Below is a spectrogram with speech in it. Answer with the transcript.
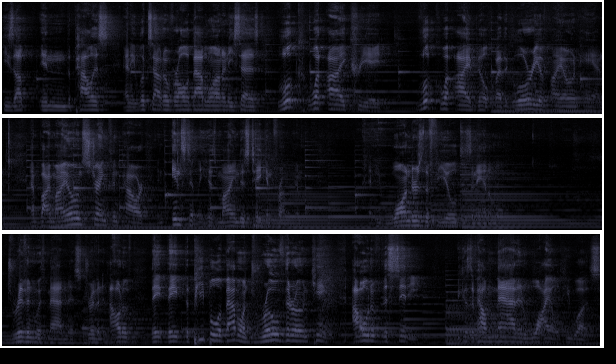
he's up in the palace and he looks out over all of Babylon and he says, "Look what I created. Look what I built by the glory of my own hand and by my own strength and power." And instantly his mind is taken from him. And he wanders the fields as an animal, driven with madness, driven out of they, they the people of Babylon drove their own king out of the city because of how mad and wild he was.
